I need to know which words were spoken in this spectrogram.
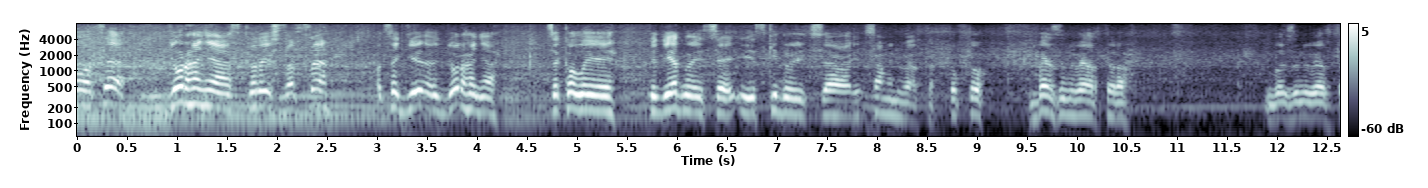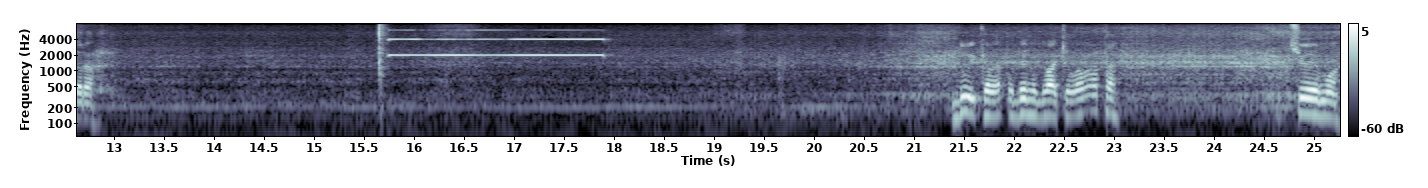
Ну, оце дьоргання, скоріш за все, оце ді- дьоргання, це коли під'єднується і скидується сам інвертор. Тобто без інвертора. Без інвертора. Дуйка 1,2 кВт. Чуємо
